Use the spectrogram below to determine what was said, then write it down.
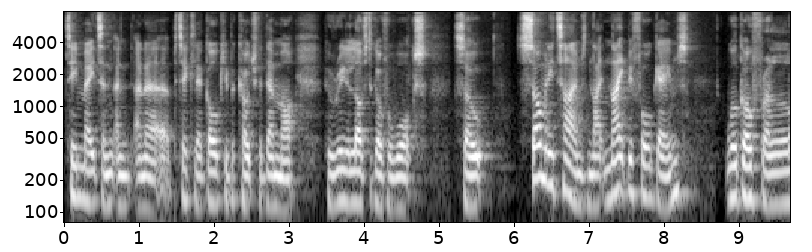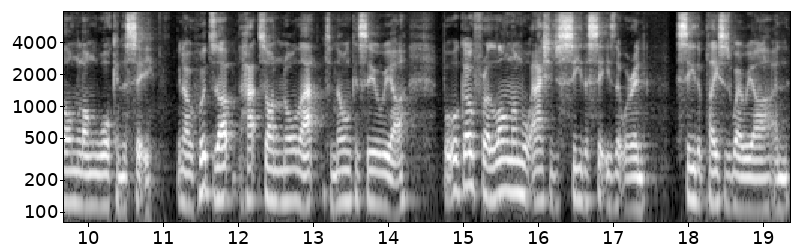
teammates and, and, and a particularly a goalkeeper coach for Denmark who really loves to go for walks. So so many times night night before games, we'll go for a long long walk in the city. You know, hoods up, hats on, and all that, so no one can see who we are. But we'll go for a long long walk and actually just see the cities that we're in, see the places where we are. And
